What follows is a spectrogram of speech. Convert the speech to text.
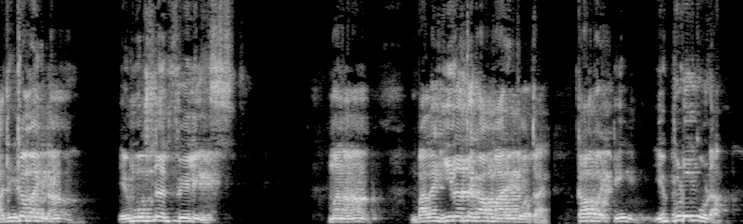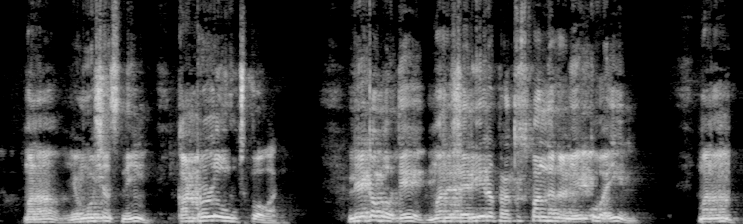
అధికమైన ఎమోషనల్ ఫీలింగ్స్ మన బలహీనతగా మారిపోతాయి. కాబట్టి ఎప్పుడూ కూడా మన ఎమోషన్స్ని కంట్రోల్లో ఉంచుకోవాలి. లేకపోతే మన శరీర ప్రతిస్పందనలు ఎక్కువై మనం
